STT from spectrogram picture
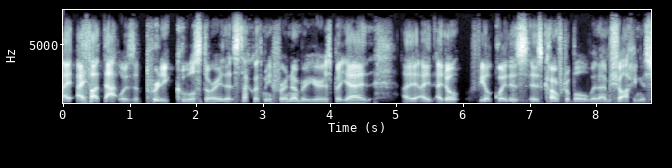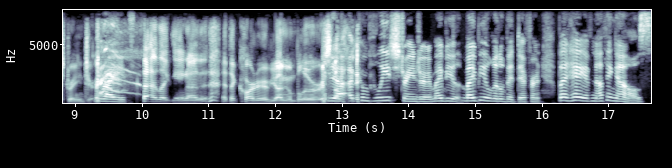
I, I thought that was a pretty cool story that stuck with me for a number of years. But yeah, I, I, I don't feel quite as as comfortable when I'm shocking a stranger. Right. like you know, at the corner of Yonge and Bloor or something. Yeah, a complete stranger. It might be might be a little bit different, but hey, if nothing else,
